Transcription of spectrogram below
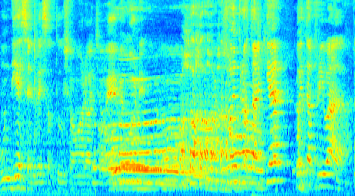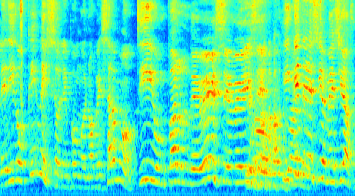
un 10 el beso tuyo, morocho, ¿eh? Me pone. Yo entro a stalkear, cuenta privada. Le digo, ¿qué beso le pongo? ¿Nos besamos? Sí, un par de veces me dice. ¿Y qué te decía? Me decías,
